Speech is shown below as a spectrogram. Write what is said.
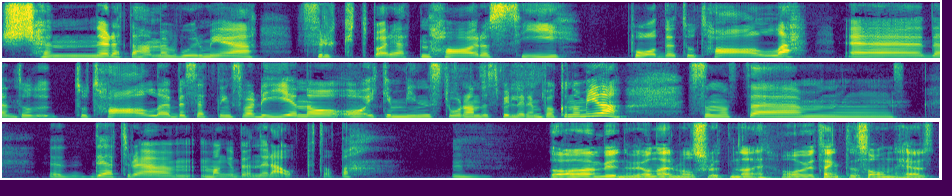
skjønner dette her med hvor mye fruktbarheten har å si på det totale. Uh, den to totale besetningsverdien, og, og, ikke minst hvordan det spiller inn på økonomi. Da. Sånn at um, Det tror jeg mange bønder er opptatt av. Mm. Da begynner vi å nærme oss slutten der, og vi tenkte sånn helt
